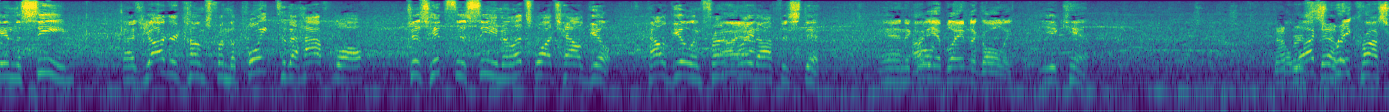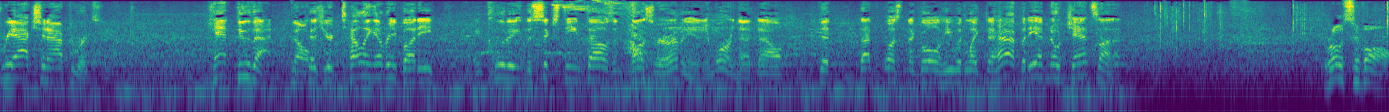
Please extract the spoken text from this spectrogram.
in the seam as Jagr comes from the point to the half wall, just hits this seam. And let's watch Hal Gill. Hal Gill in front, Oh, yeah. right off his stick. And the How goal, do you blame the goalie? you can't. Well, watch seven. Raycroft's reaction afterwards. Can't do that. No. Because you're telling everybody, including the 16,000 plus, or I mean, any more than that now, that that wasn't a goal he would like to have, but he had no chance on it. Rozsival.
